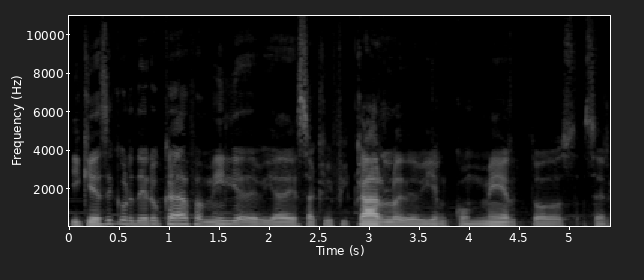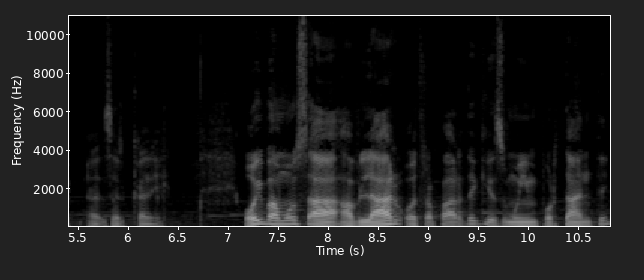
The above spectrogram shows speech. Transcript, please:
y que ese cordero cada familia debía de sacrificarlo y debían comer todos cerca de él. Hoy vamos a hablar otra parte que es muy importante.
